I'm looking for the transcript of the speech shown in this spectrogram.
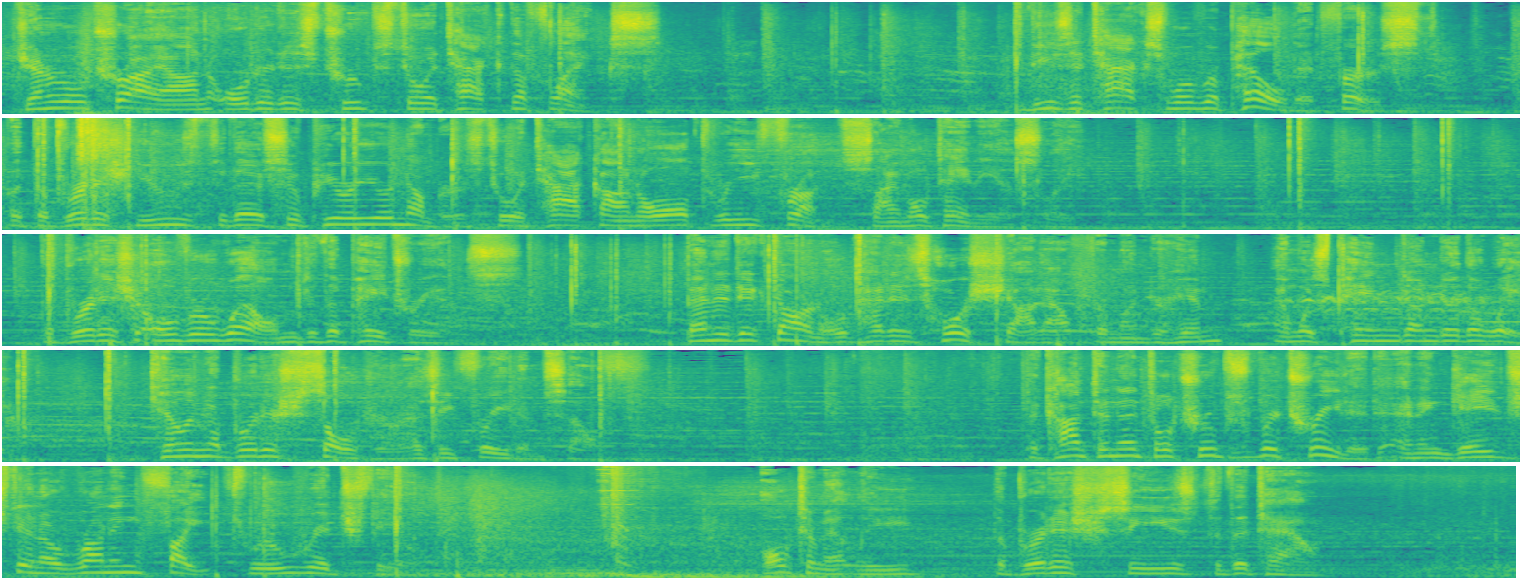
General Tryon ordered his troops to attack the flanks. These attacks were repelled at first, but the British used their superior numbers to attack on all three fronts simultaneously. The British overwhelmed the Patriots. Benedict Arnold had his horse shot out from under him and was pinned under the weight, killing a British soldier as he freed himself the Continental troops retreated and engaged in a running fight through Ridgefield. Ultimately, the British seized the town.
